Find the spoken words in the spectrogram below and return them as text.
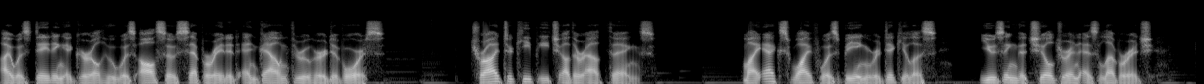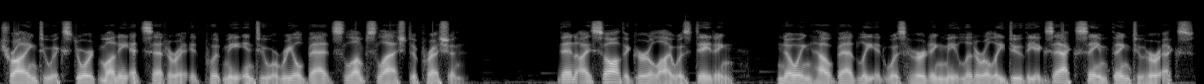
I was dating a girl who was also separated and going through her divorce. Tried to keep each other out things. My ex-wife was being ridiculous, using the children as leverage, trying to extort money etc. It put me into a real bad slump slash depression. Then I saw the girl I was dating, knowing how badly it was hurting me literally do the exact same thing to her ex.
